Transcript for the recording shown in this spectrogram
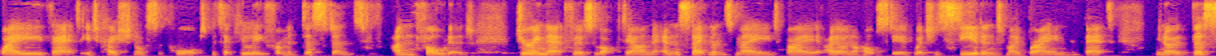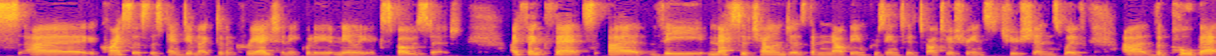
way that educational support, particularly from a distance, unfolded during that first lockdown, and the statements made by Iona Holsted, which has seared into my brain that you know this uh, crisis, this pandemic, didn't create inequity; it merely exposed it. I think that uh, the massive challenges that are now being presented to our tertiary institutions with uh, the pullback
